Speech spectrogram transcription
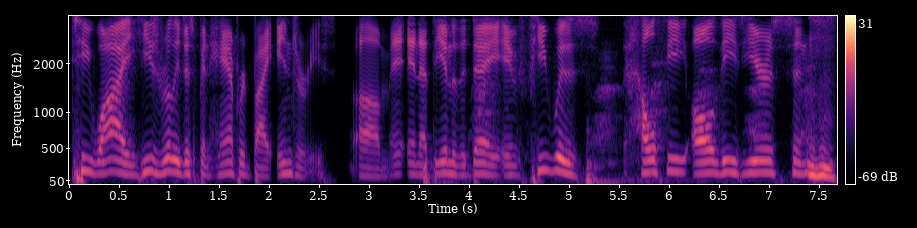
Ty he's really just been hampered by injuries. Um, and, and at the end of the day, if he was healthy all these years since Mhm.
